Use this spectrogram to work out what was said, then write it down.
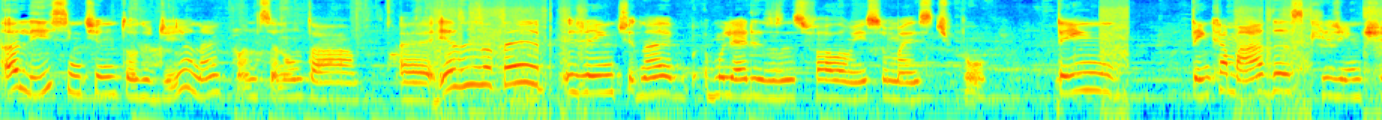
ali sentindo todo dia, né? Quando você não tá. É, e às vezes até gente, né? Mulheres às vezes falam isso, mas tipo, tem, tem camadas que a gente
